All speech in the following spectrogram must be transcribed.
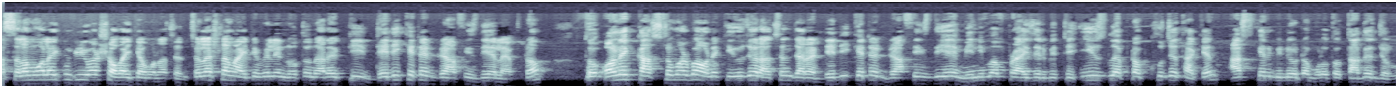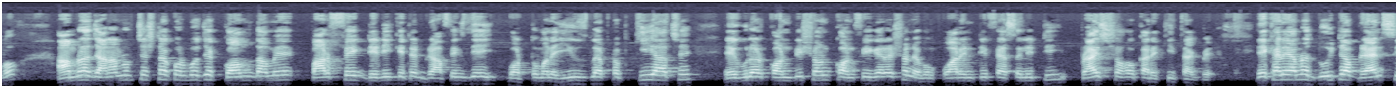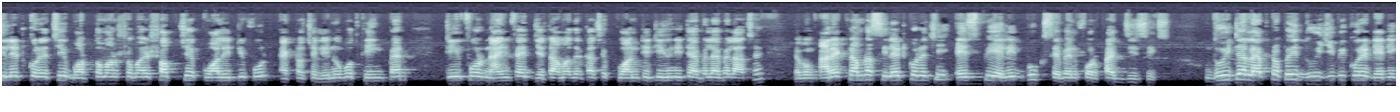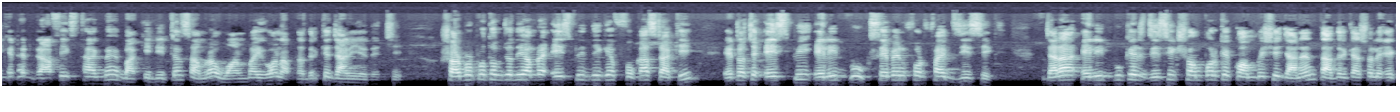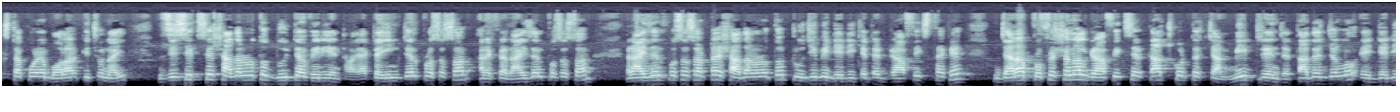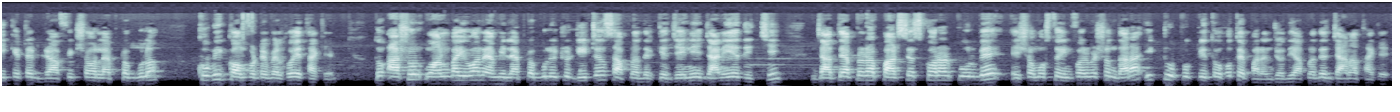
আসসালামু আলাইকুম ভিউয়ার, সবাই কেমন আছেন? চলে আসলাম আইটি ভ্যালির নতুন আরও একটি ডেডিকেটেড গ্রাফিক্স দিয়ে ল্যাপটপ তো অনেক কাস্টমার বা অনেক ইউজার আছেন যারা ডেডিকেটেড গ্রাফিক্স দিয়ে মিনিমাম প্রাইজের ভিত্তি ইউজ ল্যাপটপ খুঁজে থাকেন। আজকের ভিডিওটা মূলত তাদের জন্য। আমরা জানানোর চেষ্টা করব যে কম দামে পারফেক্ট ডেডিকেটেড গ্রাফিক্স দিয়ে বর্তমানে ইউজ ল্যাপটপ কি আছে, এগুলোর কন্ডিশন কনফিগারেশন এবং ওয়ারেন্টি ফ্যাসিলিটি প্রাইস সহকারে কি থাকবে। এখানে আমরা দুইটা ব্র্যান্ড সিলেক্ট করেছি। বর্তমান সময়ের সবচেয়ে কোয়ালিটিফুল একটা হচ্ছে Lenovo ThinkPad T four nine five যেটা আমাদের কাছে কোয়ান্টিটি ইউনিট অ্যাভেলেবেল আছে। এবং আরেকটা আমরা সিলেক্ট করেছি HP EliteBook seven four five G six দুইটা ল্যাপটপেই দুই জিবি করে ডেডিকেটেড গ্রাফিক্স থাকবে। বাকি ডিটেলস আমরা ওয়ান বাই ওয়ান আপনাদেরকে জানিয়ে দিচ্ছি। সর্বপ্রথম যদি আমরা এইচপির দিকে ফোকাস রাখি, এটা হচ্ছে HP EliteBook seven four five G six যারা এলিট বুকের জি সিক্স সম্পর্কে কম বেশি জানেন, তাদেরকে আসলে এক্সট্রা করে বলার কিছু নাই। জি সিক্স এর সাধারণত দুইটা ভেরিয়েন্ট হয়, একটা ইন্টেল প্রসেসর আর একটা রাইজেন প্রসেসর রাইজেন প্রসেসরটায় সাধারণত টু জিবি ডেডিকেটেড গ্রাফিক্স থাকে। যারা প্রফেশনাল গ্রাফিক্সের কাজ করতে চান মিড রেঞ্জে তাদের জন্য এই ডেডিকেটেড গ্রাফিক্স সহ ল্যাপটপগুলো খুবই কমফোর্টেবল হয়ে থাকে। তো আসুন ওয়ান বাই ওয়ান আমি ল্যাপটপগুলো একটু ডিটেলস আপনাদেরকে জেনে জানিয়ে দিচ্ছি। যাতে আপনারা পারচেস করার পূর্বে এই সমস্ত ইনফরমেশন দ্বারা একটু উপকৃত হতে পারেন, যদি আপনাদের জানা থাকে।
